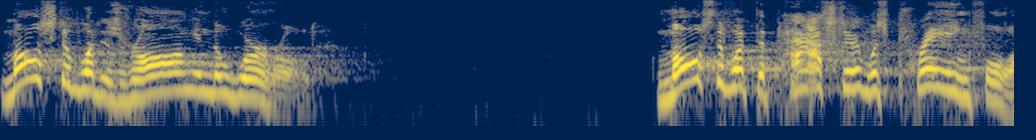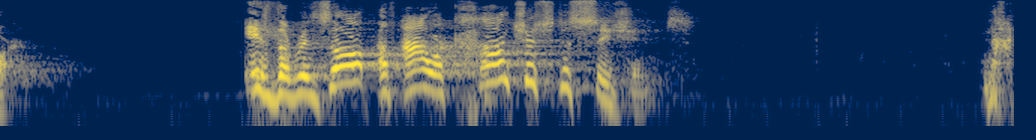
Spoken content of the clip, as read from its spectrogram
Most of what is wrong in the world, most of what the pastor was praying for, is the result of our conscious decisions not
